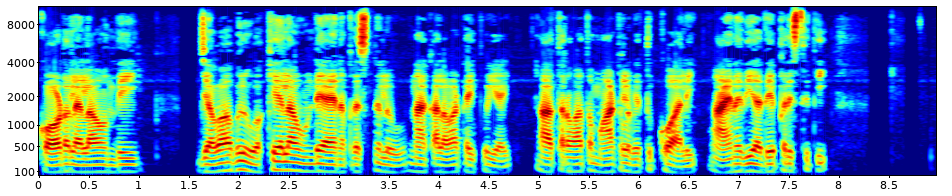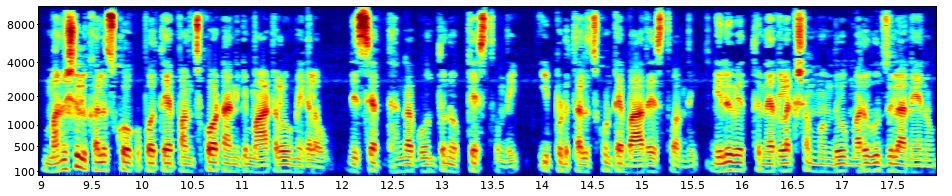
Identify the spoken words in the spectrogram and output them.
కోడలు ఎలా ఉంది? జవాబులు ఒకేలా ఉండే ఆయన ప్రశ్నలు నాకు అలవాటైపోయాయి. ఆ తర్వాత మాటలు వెతుక్కోవాలి. ఆయనది అదే పరిస్థితి. మనుషులు కలుసుకోకపోతే పంచుకోవటానికి మాటలు మిగలవు. నిశ్శబ్దంగా గొంతు నొక్కేస్తుంది. ఇప్పుడు తలుచుకుంటే బాధేస్తోంది. నిలువెత్తు నిర్లక్ష్యం ముందు మరుగుజ్జులా నేను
